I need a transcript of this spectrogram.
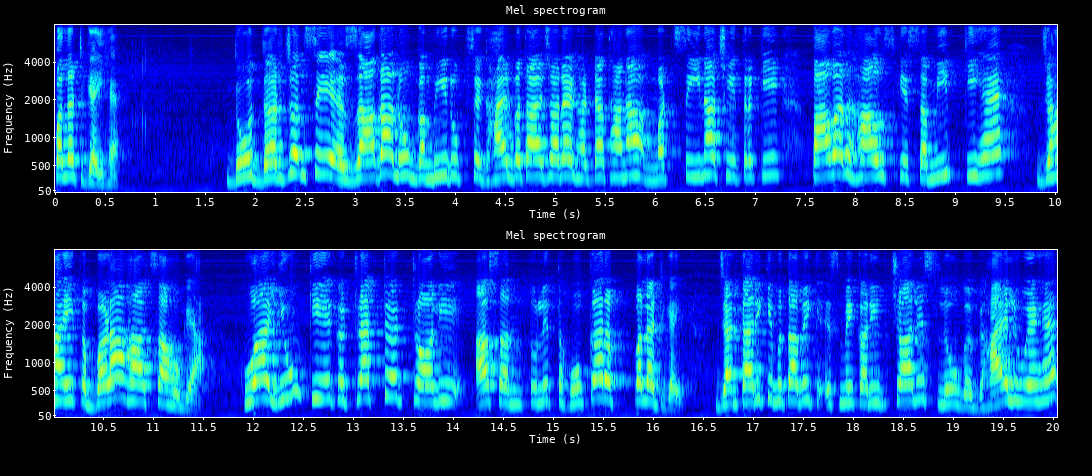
पलट गई है। दो दर्जन से ज़्यादा लोग गंभीर रूप से घायल बताया जा रहा है। घटना थाना मटसीना क्षेत्र के पावर हाउस के समीप की है, जहाँ एक बड़ा हादसा हो गया। हुआ यूँ कि एक ट्रैक्टर ट्रॉली असंतुलित होकर पलट गई। जानकारी के मुताबिक इसमें करीब 40 लोग घायल हुए हैं,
